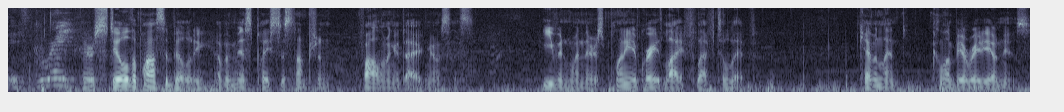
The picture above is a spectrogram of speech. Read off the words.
It's great. there's still the possibility of a misplaced assumption following a diagnosis, even when there's plenty of great life left to live. Kevin Lind, Columbia Radio News.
